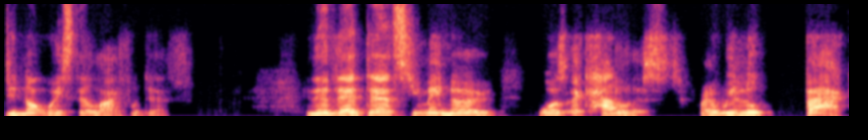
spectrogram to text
did not waste their life or death. You know, their deaths, you may know, was a catalyst, right? We look back,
